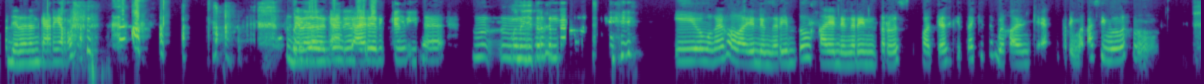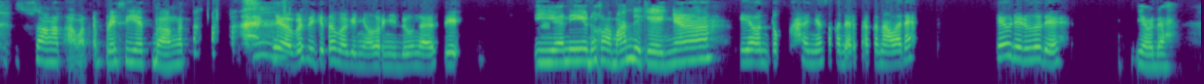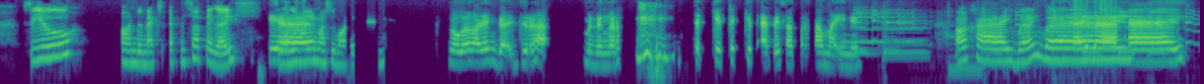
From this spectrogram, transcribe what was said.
Perjalanan karir. Perjalanan perjalanan karir karir kita. Menuju terkenal. Iya, makanya kalau kalian dengerin tuh, kalian dengerin terus podcast kita, kita bakalan kayak terima kasih banget. Sangat amat appreciate banget. Ya apa sih kita makin ngalor ngidul gak sih? Iya nih, udah kelamaan deh kayaknya. Iya untuk hanya sekedar perkenalan ya. Kayak udah dulu deh. Ya udah. See you on the next episode ya guys. Iya. Semoga kalian masih mau dengerin. Semoga kalian gak jerak mendengar cekit-cekit episode pertama ini. Oke, okay, bye-bye. Bye-bye.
